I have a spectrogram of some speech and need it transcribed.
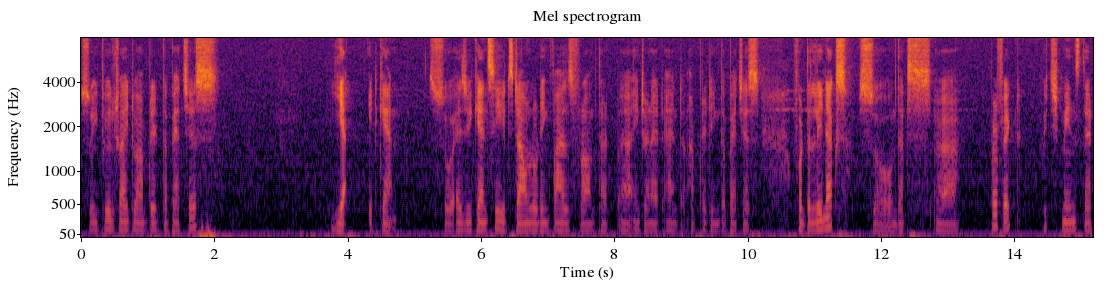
So it will try to update the patches. Yeah it can. So as you can see it's downloading files from third uh, internet and updating the patches for the Linux. So that's uh, perfect which means that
